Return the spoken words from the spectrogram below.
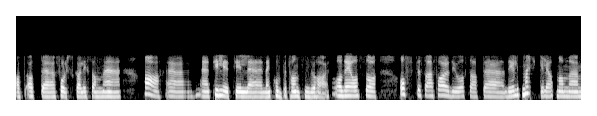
at, at folk skal liksom ha eh, eh, tillit til eh, den kompetansen du har. Og det er også Ofte så erfarer du jo også at eh, det er litt merkelig at man eh,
